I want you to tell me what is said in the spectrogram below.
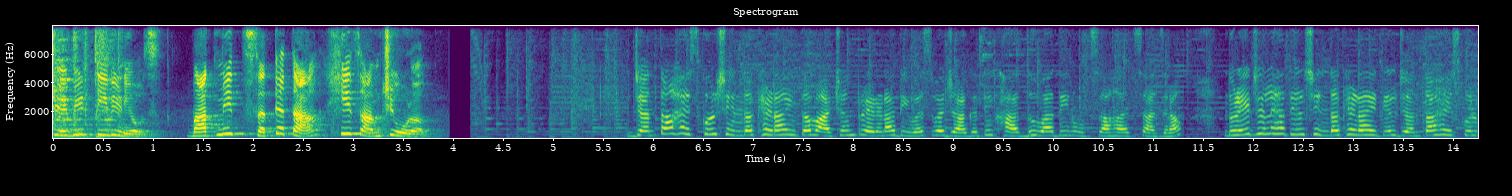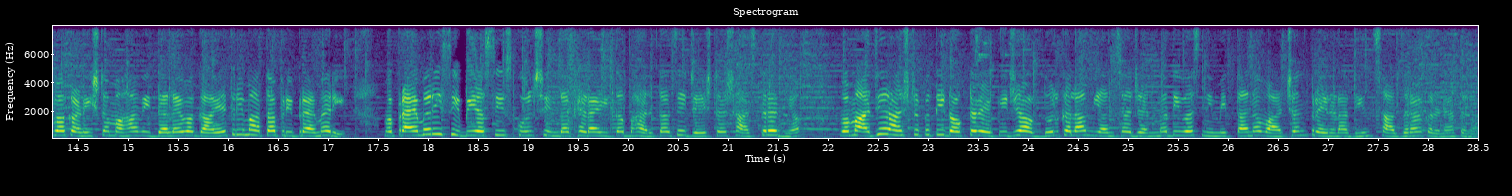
जेबी टीव्ही न्यूज. बातमीत सत्यता हीच आमची ओळख. जनता हायस्कूल शिंदखेडा इथं वाचन प्रेरणा दिवस व जागतिक हात धुवा दिन उत्साहात साजरा. धुळे जिल्ह्यातील शिंदखेडा येथील जनता हायस्कूल व कनिष्ठ महाविद्यालय व गायत्री माता प्री प्रायमरी व प्रायमरी सीबीएसई स्कूल शिंदखेडा इथं भारताचे ज्येष्ठ शास्त्रज्ञ व माजी राष्ट्रपती डॉक्टर ए पी जे अब्दुल कलाम यांचा जन्मदिवस निमित्तानं वाचन प्रेरणा दिन साजरा करण्यात आला.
